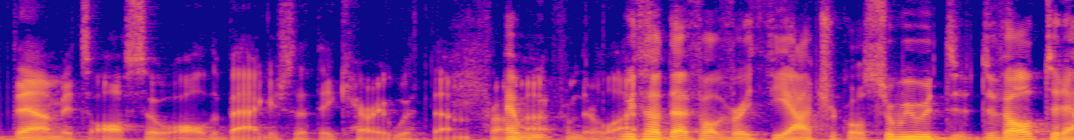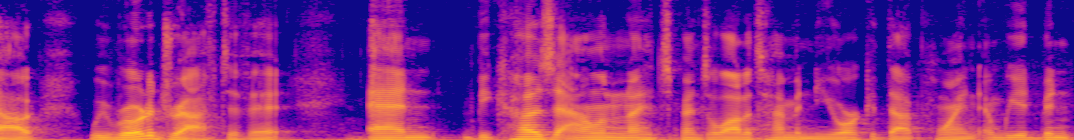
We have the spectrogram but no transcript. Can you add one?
them; it's also all the baggage that they carry with them from and uh, from their lives. we thought that felt very theatrical. So we would d- developed it out. We wrote a draft of it, and because Alan and I had spent a lot of time in New York at that point, and we had been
